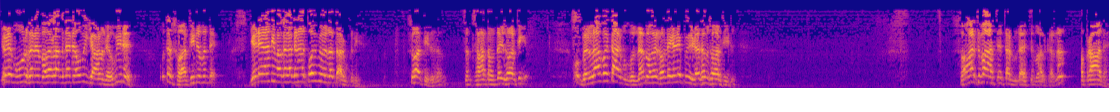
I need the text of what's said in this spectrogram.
ਜਿਹੜੇ ਮੂਰਖ ਨੇ ਮਗਰ ਲੱਗਦੇ ਨੇ, ਉਹ ਵੀ ਜਾਣਦੇ, ਉਹ ਵੀ ਨੇ। ਉਹ ਤਾਂ ਸਵਾਰਥੀ ਨੇ ਬੰਦੇ। ਜਿਹੜੇ ਇਹਨਾਂ ਦੀ ਮਗਰ ਲੱਗਣਾ ਕੋਈ ਵੀ ਉਹਦਾ ਧਾਰਮਿਕ ਨਹੀਂ ਸਵਾਰਥੀ ਨੇ ਸਭ। ਸੰਸਾਰ ਤਾਂ ਹੁੰਦਾ ਹੀ ਸਵਾਰਥੀ ਹੈ। ਉਹ ਬਿਰਲਾ ਕੋਈ ਧਾਰਮਿਕ ਹੁੰਦਾ ਮਗਰ ਤੁਹਾਡੇ ਜਿਹੜੇ ਭੀੜ ਆ ਸਭ ਸਵਾਰਥੀ ਨੇ। ਸਵਾਰਥ ਵਾਸਤੇ ਧਰਮ ਦਾ ਇਸਤੇਮਾਲ ਕਰਨਾ ਅਪਰਾਧ ਹੈ।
